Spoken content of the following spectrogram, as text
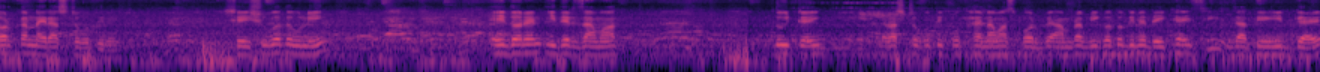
দরকার নাই রাষ্ট্রপতির। সেই সুবাদে উনি এই ধরেন ঈদের জামাত দুইটাই, রাষ্ট্রপতি কোথায় নামাজ পড়বে আমরা বিগত দিনে দেখে আইছি জাতীয় ঈদগাহে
